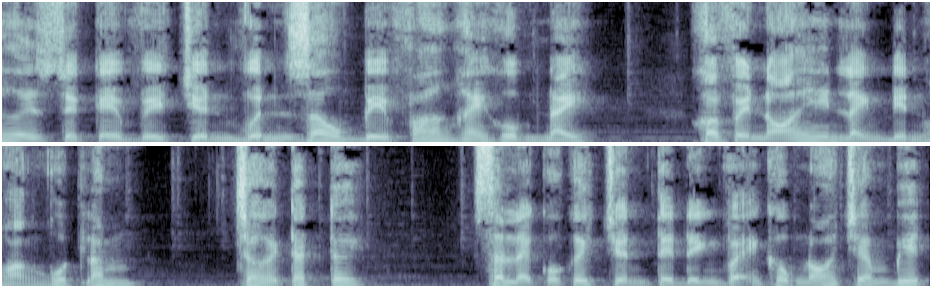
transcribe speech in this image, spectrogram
hơi rồi kể về chuyện vườn rau bị phá ngày hôm nay. Khỏi phải nói lành điện hoảng hốt lắm. Trời đất ơi Sao lại có cái chuyện tề đình vậy anh không nói cho em biết?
